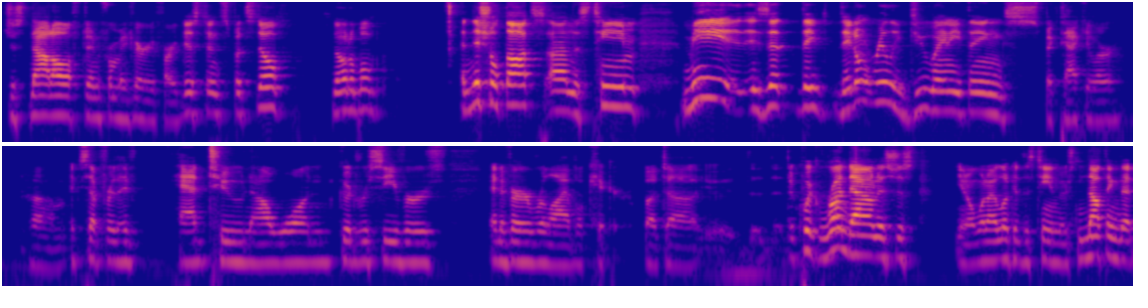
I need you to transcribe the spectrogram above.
just not often from a very far distance, but still notable. Initial thoughts on this team. Me is that they they don't really do anything spectacular, um, except for they've had two now one good receivers and a very reliable kicker. But uh, the, the quick rundown is just you know when I look at this team, there's nothing that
